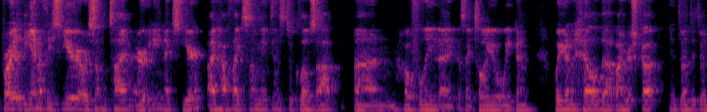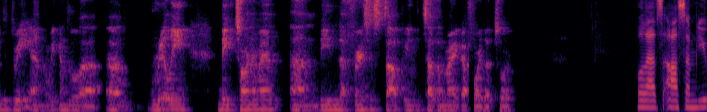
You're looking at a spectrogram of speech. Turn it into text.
probably at the end of this year or sometime early next year. I have like some meetings to close up, and hopefully, like as I told you, we can we can hold the Bankers Cup in 2023 and we can do a, a really big tournament and be the first stop in South America for the tour. Well, that's awesome. You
